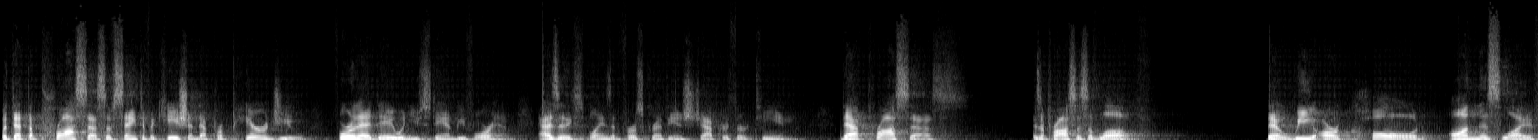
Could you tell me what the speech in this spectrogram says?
But that the process of sanctification that prepared you for that day when you stand before Him, as it explains in 1 Corinthians chapter 13, that process is a process of love. That we are called on this life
